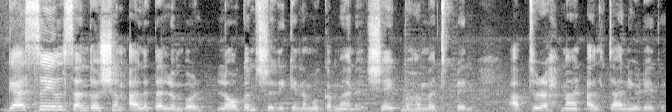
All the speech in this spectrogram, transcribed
ഗാസയിൽ സന്തോഷം അലതല്ലുമ്പോൾ ലോകം ശ്രദ്ധിക്കുന്ന മുഖമാണ് ഷെയ്ഖ് മുഹമ്മദ് ബിൻ അബ്ദുറഹ്മാൻ അൽത്താനിയുടേത്.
